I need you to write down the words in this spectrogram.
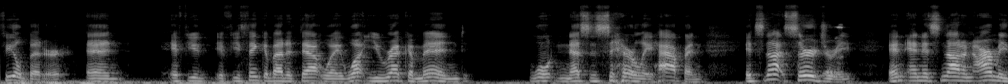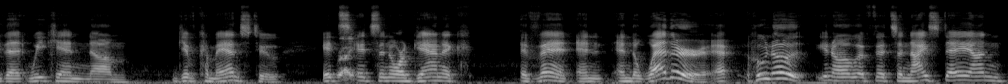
feel better. And if you if you think about it that way, what you recommend won't necessarily happen. It's not surgery, and and it's not an army that we can um, give commands to. It's right. it's an organic event, and and the weather. Eh, who knows? You know, if it's a nice day on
